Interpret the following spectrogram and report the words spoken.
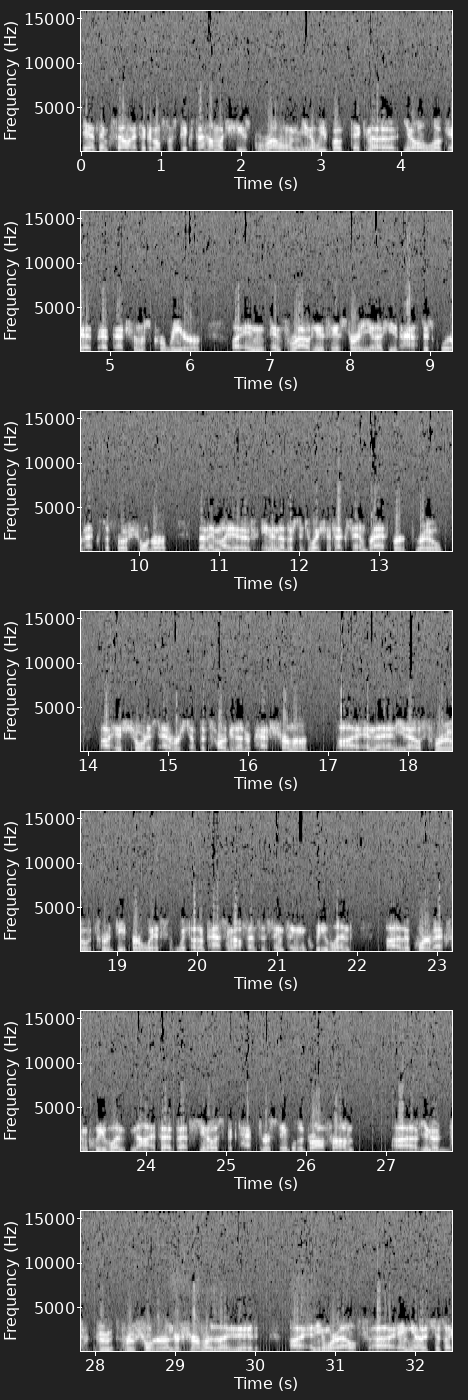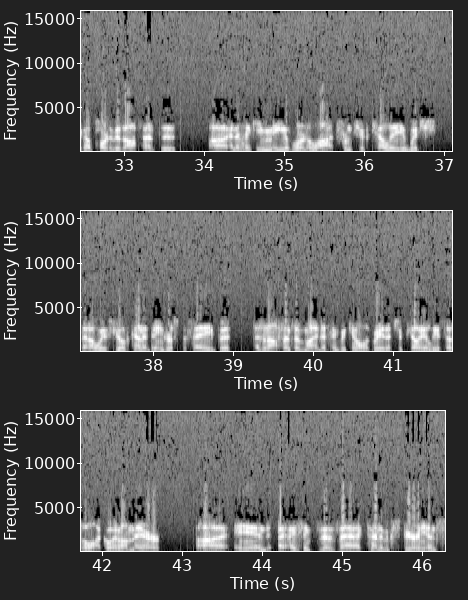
Yeah, I think so, and I think it also speaks to how much he's grown. You know, we've both taken a you know a look at, at Pat Shurmur's career, uh, and and throughout his history, you know, he's asked his quarterbacks to throw shorter than they might have in another situation. In fact, Sam Bradford threw uh, his shortest average depth of target under Pat Shurmur, uh, and then you know threw threw deeper with with other passing offenses. Same thing in Cleveland. Uh, the quarterbacks in Cleveland, not that that's you know a spectacular stable to draw from, uh, you know, threw shorter under Shurmur than they did uh, anywhere else. Uh, and you know, it's just like a part of his offenses. Uh, and I think he may have learned a lot from Chip Kelly, which that always feels kind of dangerous to say, but as an offensive mind, I think we can all agree that Chip Kelly at least has a lot going on there. Uh, and I, I think that that kind of experience,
